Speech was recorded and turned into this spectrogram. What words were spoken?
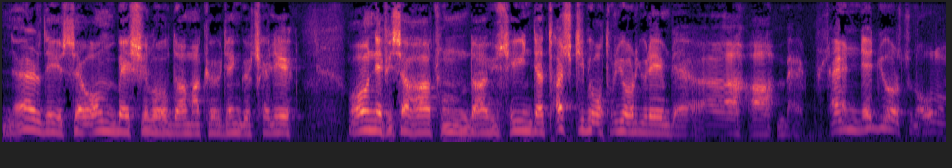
Neredeyse 15 yıl oldu ama köyden göçeli. O Nefise Hatun da Hüseyin de taş gibi oturuyor yüreğimde. Ah Ahmet sen ne diyorsun oğlum?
